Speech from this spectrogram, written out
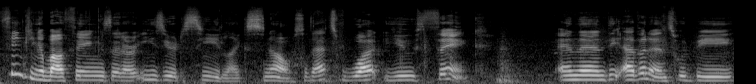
Thinking about things that are easier to see, like snow. So that's what you think. And then the evidence would be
